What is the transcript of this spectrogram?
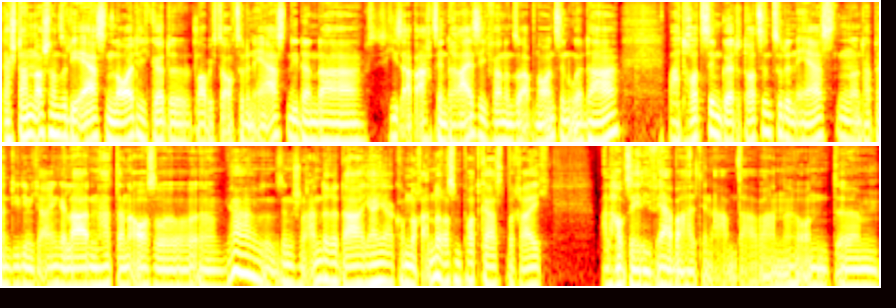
da standen auch schon so die ersten Leute. Ich gehörte, glaube ich, auch zu den ersten, die dann da, hieß ab 18.30 war dann so ab 19 Uhr da. War trotzdem, gehörte trotzdem zu den ersten und habe dann die, die mich eingeladen hat, dann auch so, ähm, ja, sind schon andere da. Ja, ja, kommen noch andere aus dem Podcast-Bereich, weil hauptsächlich die Werber halt den Abend da waren. Ne? Und ähm,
